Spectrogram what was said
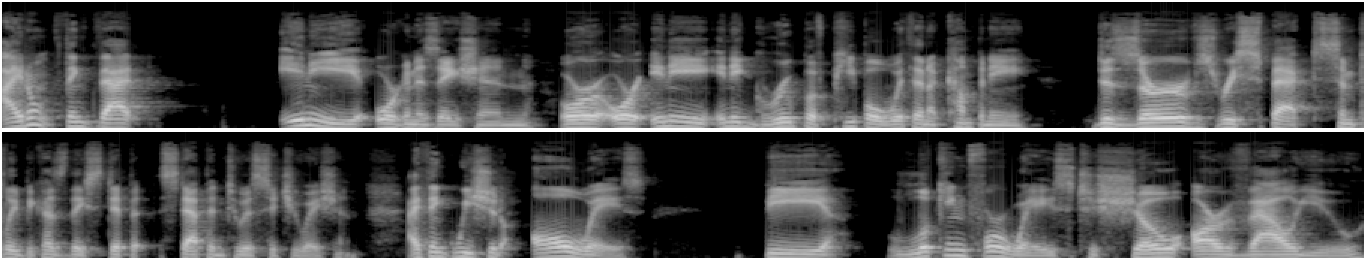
I don't think that any organization or or any any group of people within a company deserves respect simply because they step step into a situation. I think we should always be looking for ways to show our value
